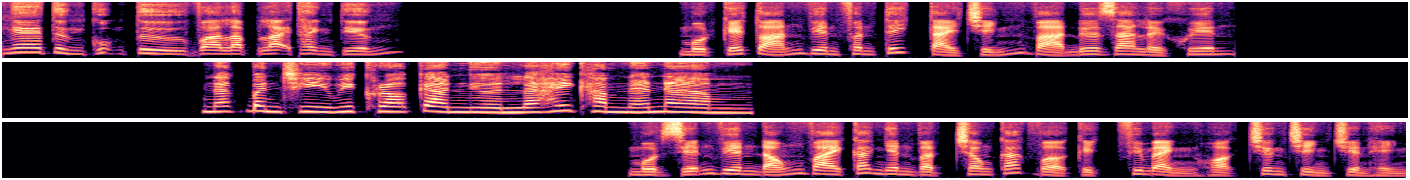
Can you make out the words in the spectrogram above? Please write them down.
Nghe từng cụm từ và lặp lại thành tiếng. Một kế toán viên phân tích tài chính và đưa ra lời khuyên. นักบัญชีวิเคราะห์การเงินและให้คำแนะนำ Một diễn viên đóng vai các nhân vật trong các vở kịch, phim ảnh hoặc chương trình truyền hình.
